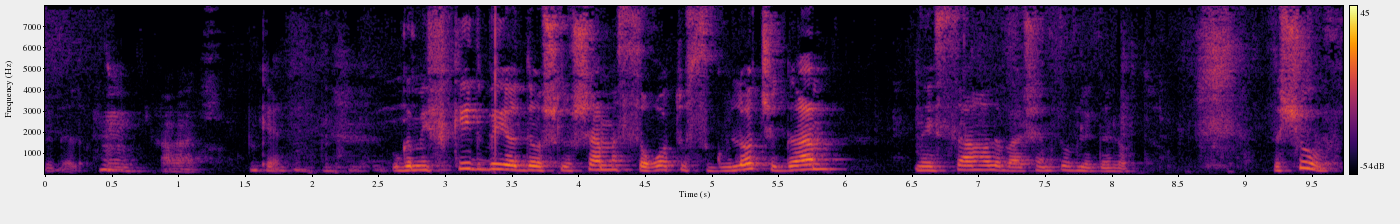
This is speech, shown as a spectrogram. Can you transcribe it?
לגלות. חבל. כן. הוא גם הפקיד בידו שלושה מסורות וסגולות שגם נאסר לבעל שם טוב לגלות. ושוב,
